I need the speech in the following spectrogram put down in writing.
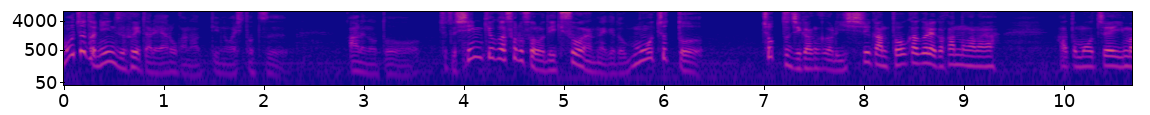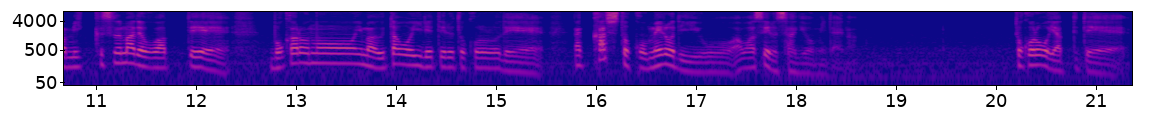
もうちょっと人数増えたらやろうかなっていうのが一つあるのと、ちょっと新曲がそろそろできそうなんだけど、もうちょっと、ちょっと時間かかる。1週間10日ぐらいかかんのかな。あともうちょい今ミックスまで終わって、ボカロの今歌を入れてるところで、なんか歌詞とこうメロディーを合わせる作業みたいなところをやってて、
